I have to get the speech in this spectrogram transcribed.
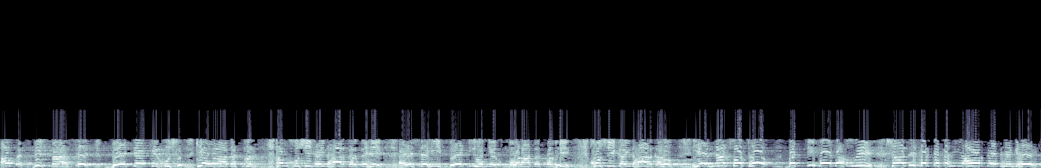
اب جس طرح سے بیٹے کے خوش کی ولادت پر ہم خوشی کا اظہار کرتے ہیں ایسے ہی بیٹیوں کے ولادت پر بھی خوشی کا اظہار کرو۔ یہ نہ سوچو بچی پیدا ہوئی، شادی کر کے کہیں اور دے دیں گے۔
